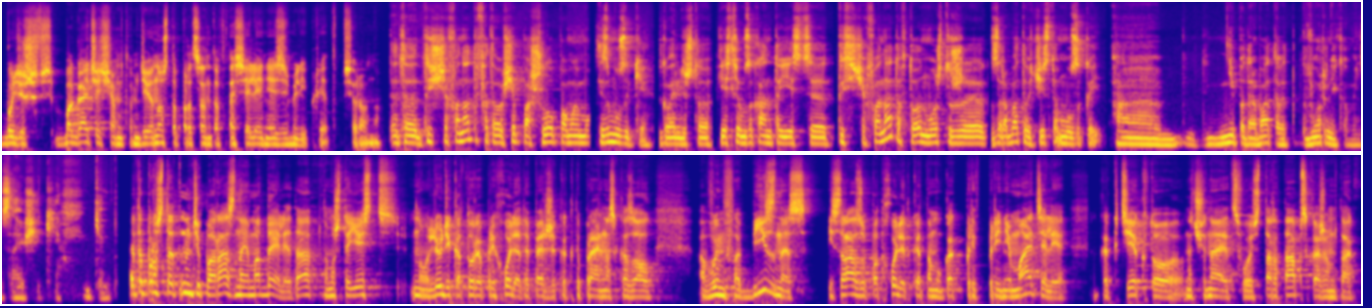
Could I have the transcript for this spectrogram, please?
будешь богаче, чем там 90% населения Земли при этом все равно. Это тысяча фанатов, это вообще пошло, по-моему, из музыки. Говорили, что если у музыканта есть э, тысяча фанатов, то он может уже зарабатывать чисто музыкой, а не подрабатывать дворником, не знаю, еще кем-то. Это просто, ну, типа, разные модели, да, потому что есть, ну, люди, которые приходят, опять же, как ты правильно сказал, в инфобизнес и сразу подходят к этому как предприниматели, как те, кто начинает свой стартап, скажем так,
